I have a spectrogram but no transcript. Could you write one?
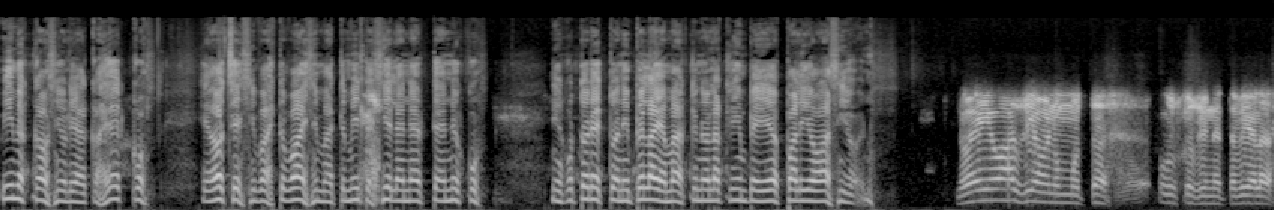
Viime kausi oli aika heikko ja Rodgersin vaihto vaihemaan, että miltä siellä näyttää nyt, kun niin kuin todettua, niin pelaajamarkkinoilla Bay ei ole paljon asioinut. No ei ole asioinut, mutta uskoisin, että vielä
